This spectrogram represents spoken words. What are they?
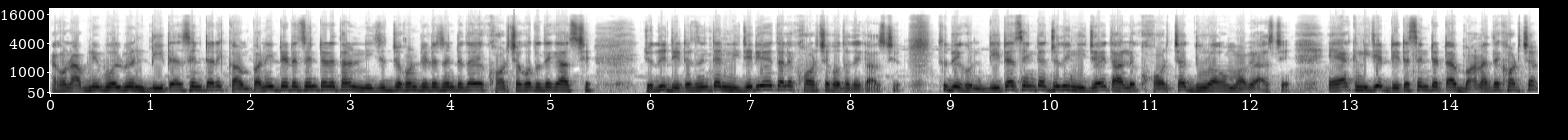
এখন আপনি বলবেন ডেটা সেন্টারে কোম্পানির ডেটা সেন্টারে তাহলে নিজের যখন ডেটা সেন্টার তাহলে খরচা কোথা থেকে আসছে? যদি ডেটা সেন্টার নিজেরই হয়, তাহলে খরচা কোথা থেকে আসছে? তো দেখুন ডেটা সেন্টার যদি নিজে হয়, তাহলে খরচা দুরকমভাবে আসছে। এক, নিজের ডেটা সেন্টারটা বানাতে খরচা,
